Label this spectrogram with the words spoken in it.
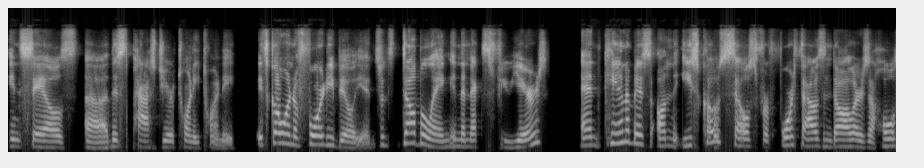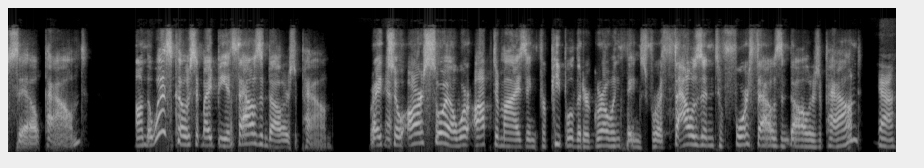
in sales uh, this past year, 2020. It's going to 40 billion. So it's doubling in the next few years. And cannabis on the East Coast sells for $4,000 a wholesale pound. On the West Coast, it might be $1,000 a pound right? Yeah. So our soil, we're optimizing for people that are growing things for a thousand to four thousand dollars a pound. Yeah.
